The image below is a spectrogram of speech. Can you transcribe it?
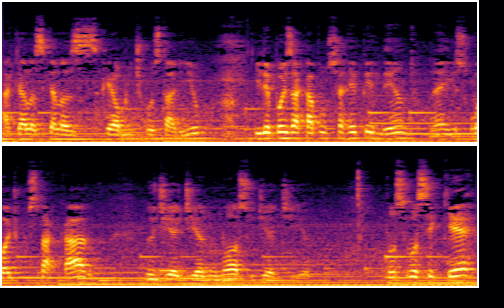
àquelas que elas realmente gostariam e depois acabam se arrependendo. Né? Isso pode custar caro no dia a dia, no nosso dia a dia. Então, se você quer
